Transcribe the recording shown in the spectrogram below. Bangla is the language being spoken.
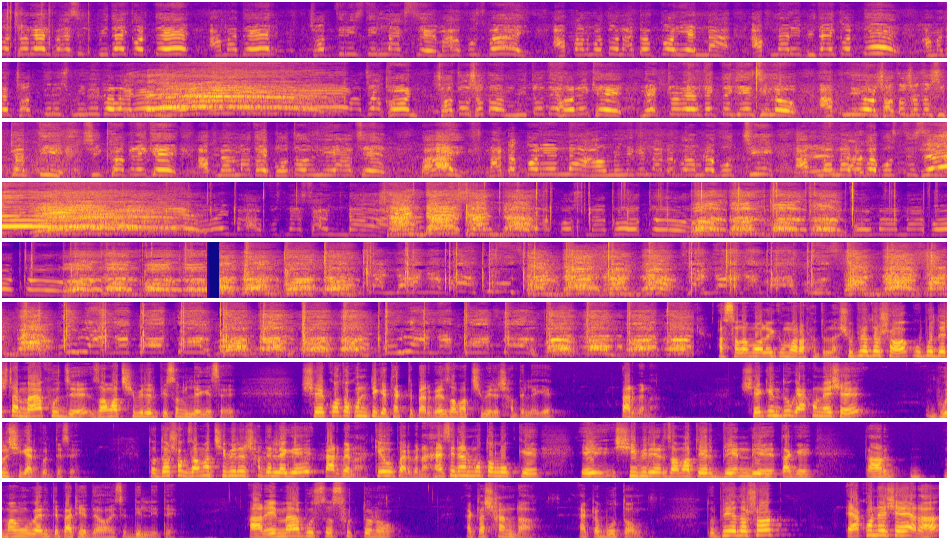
বছরের বিদায় করতে আমাদের ছত্রিশ দিন লাগছে। ভাই, আপনার মতো করিয়েন না। বিদায় করতে আমাদের ছত্রিশ মিনিটও লাগবে যখন শত শত মৃতদেহ রেখে মেট্রো রেল দেখতে গিয়েছিল, আপনিও শত শত শিক্ষার্থী, শিক্ষক রেখে আপনার মাথায় বোতল নিয়ে আছেন। ভাই, নাটক করেন না, আওয়ামী লীগের নাটকও আমরা বুঝছি, আপনার নাটকও বুঝতেছি ওই মাহফুজ না সান্ডা সান্ডা সান্ডা তাপস না বোতল বোতল বোতল বোমা না বোতল Sandana Mahfouz! Sanda, Sanda! Sandana Mahfouz! Sanda, Sanda! Maulana Botol! Botol, Botol! Maulana Botol! Botol, Botol! আসসালামু আলাইকুম রহমতুল্লাহ। সুপ্রিয় দর্শক, উপদেষ্টা যে জামাত শিবিরের পিছনে লেগেছে। সে কতক্ষণ টিকে থাকতে পারবে জামাত শিবিরের সাথে লেগে? পারবে না। সে কিন্তু এখন এসে ভুল স্বীকার করতেছে। তো দর্শক, জামাত শিবিরের সাথে লেগে পারবে না, কেউ পারবে না। হাসিনার মতো লোককে এই শিবিরের জামাতের ব্রেন দিয়ে তাকে তার মামু বাড়িতে পাঠিয়ে দেওয়া হয়েছে দিল্লিতে। আর এই মাহফুজ তো ছোট্টনো একটা সান্ডা, একটা বোতল। তো প্রিয় দর্শক এখন এসে এরা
